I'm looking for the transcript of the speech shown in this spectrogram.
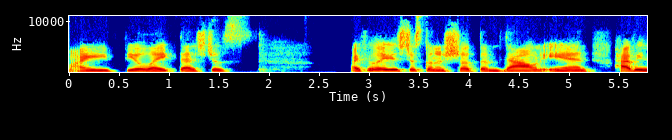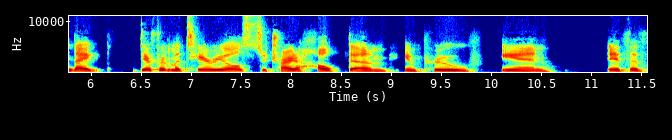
i feel like that's just i feel like it's just going to shut them down. And having like different materials to try to help them improve and if, if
